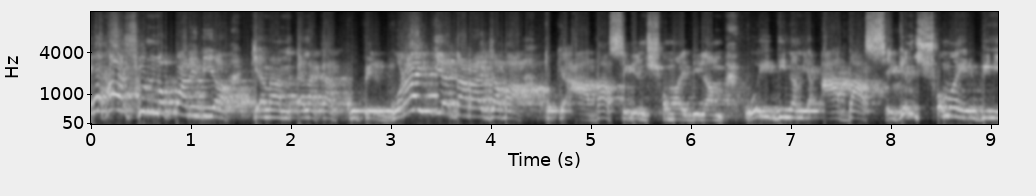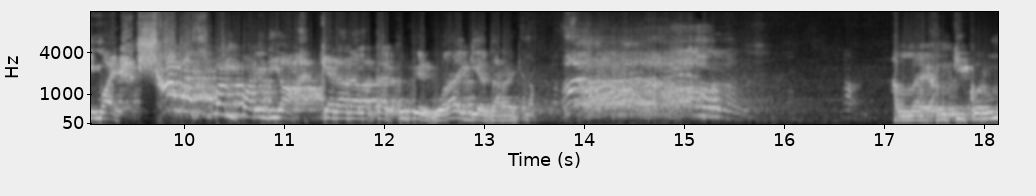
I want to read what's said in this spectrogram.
মহাশূন্য পাড়ি দিয়া কেনান এলাকার কূপের গোড়ায় গিয়া দাঁড়ায় যাবা। তোকে আধা সেকেন্ড সময় দিলাম। ওই দিন আমি আধা সেকেন্ড সময়ের বিনিময়ে সাত আসমান পাড়ি দিয়া কেনান এলাকার কূপের গোড়ায় গিয়া দাঁড়ায় গেলাম। আল্লাহ, এখন কি করুন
